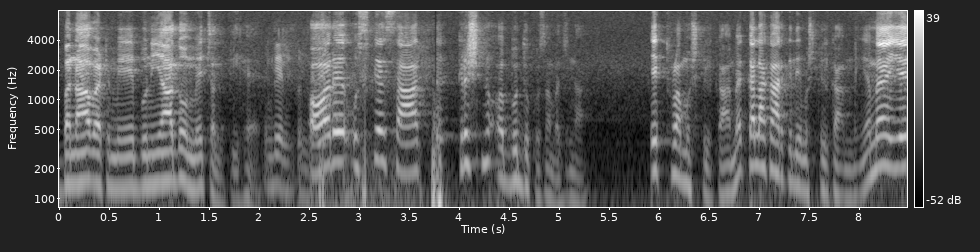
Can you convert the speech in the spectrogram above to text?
बनावट में बुनियादों में चलती है। बिल्कुल। और उसके साथ कृष्ण और बुद्ध को समझना एक थोड़ा मुश्किल काम है। कलाकार के लिए मुश्किल काम नहीं है। मैं ये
